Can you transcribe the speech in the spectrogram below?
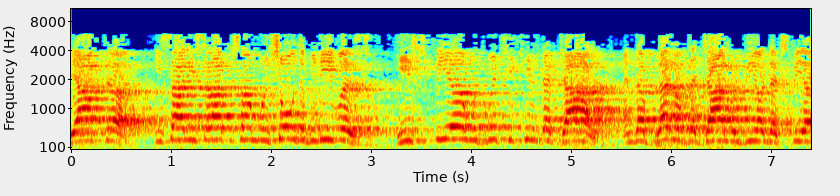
Thereafter, Isa salatu will show the believers his spear with which he killed Dajjal. And the blood of the Dajjal will be on that spear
